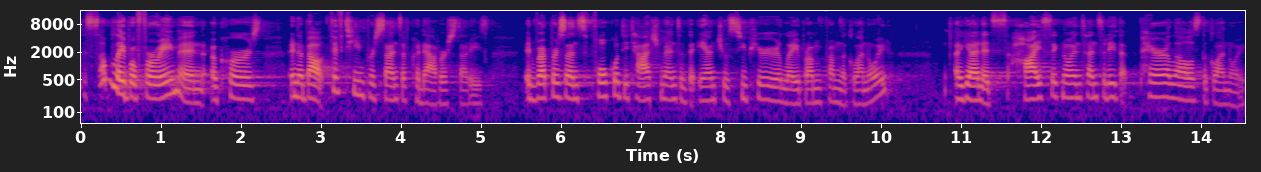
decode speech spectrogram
The sublabral foramen occurs in about 15% of cadaver studies. It represents focal detachment of the anterosuperior labrum from the glenoid. Again, it's high signal intensity that parallels the glenoid.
